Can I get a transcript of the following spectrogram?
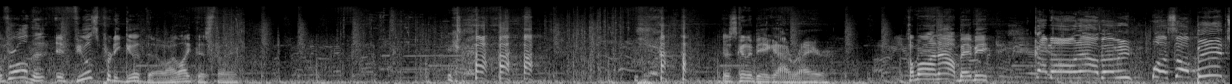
Overall, the, it feels pretty good though. I like this thing. There's gonna be a guy right here. Come on out, baby. Come on out, baby. What's up, bitch?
